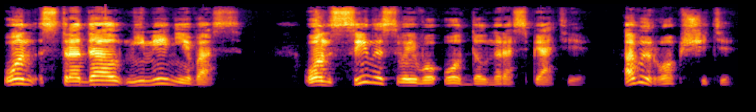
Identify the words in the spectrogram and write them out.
Он страдал не менее вас. Он сына своего отдал на распятие, а вы ропщите.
